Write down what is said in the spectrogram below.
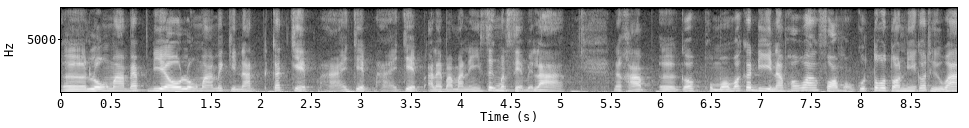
เออลงมาแป๊บเดียวลงมาไม่กี่นัด ก็เจ็บหายเจ็บหายเจ็บอะไรประมาณนี้ ซึ่งมันเสียเวลานะครับเออก็ผมมองว่าก็ดีนะ เพราะว่าฟอร์มของกุตโตตอนนี้ก็ถือว่า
